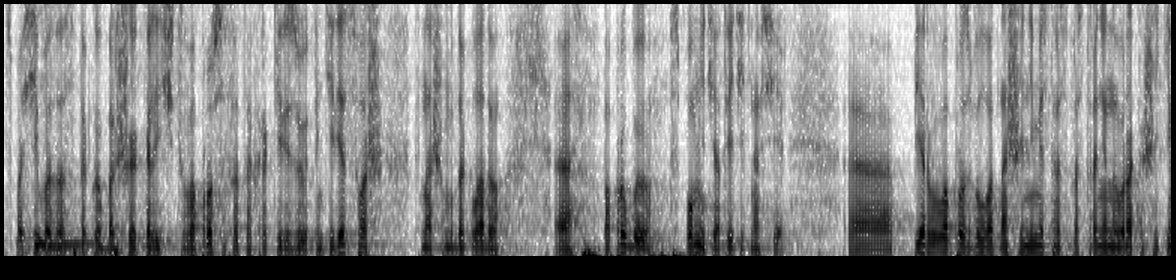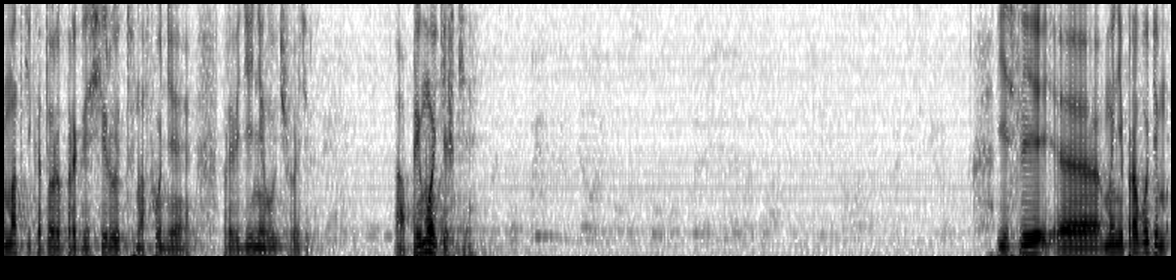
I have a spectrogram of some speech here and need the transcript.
Спасибо за такое большое количество вопросов. Это характеризует интерес ваш к нашему докладу. Э, Попробую вспомнить и ответить на все. Э, Первый вопрос был в отношении местно распространенного рака шейки матки, который прогрессирует на фоне проведения лучевой. А, прямой кишки. Если э, мы не проводим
